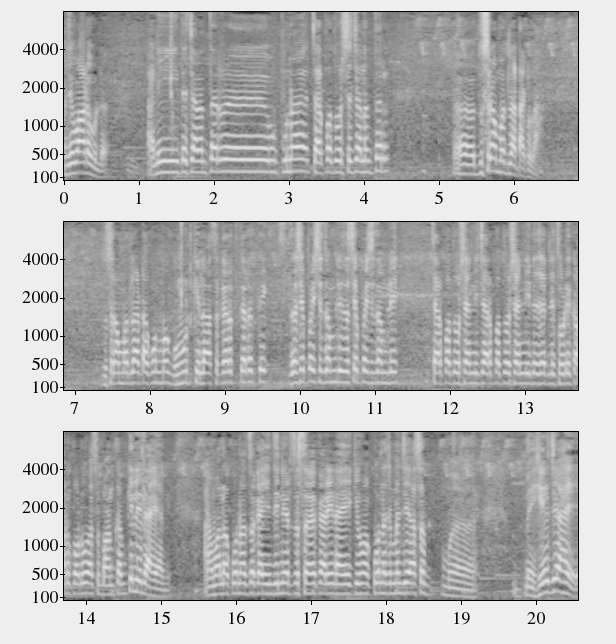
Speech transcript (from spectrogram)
म्हणजे वाढवलं. आणि त्याच्यानंतर मग पुन्हा चार पाच वर्षाच्या नंतर दुसरा मजला टाकला. दुसरा मजला टाकून मग घुमूट केला. असं करत करत एक जसे पैसे जमले जसे पैसे जमले चार पाच वर्षांनी चार पाच वर्षांनी त्याच्यातले थोडे काढू काढू असं बांधकाम केलेलं आहे आम्ही. आम्हाला कोणाचं काही इंजिनियरचं सहकार्य नाही किंवा कोणाचं म्हणजे असं हे जे आहे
